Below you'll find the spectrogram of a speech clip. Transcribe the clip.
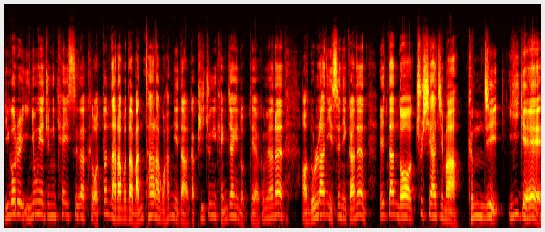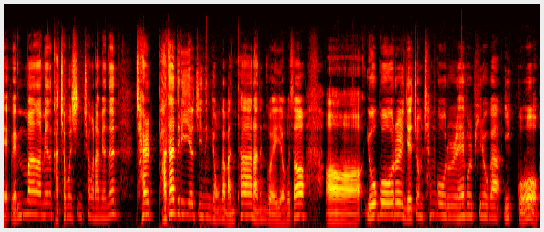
이거를 인용해 주는 케이스가 그 어떤 나라보다 많다라고 합니다. 그러니까 비중이 굉장히 높대요. 그러면은, 어, 논란이 있으니까는 일단 너 출시하지 마. 금지 이게 웬만하면 가처분 신청을 하면은 잘 받아들여지는 경우가 많다라는 거예요. 그래서 어 요거를 이제 좀 참고를 해볼 필요가 있고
